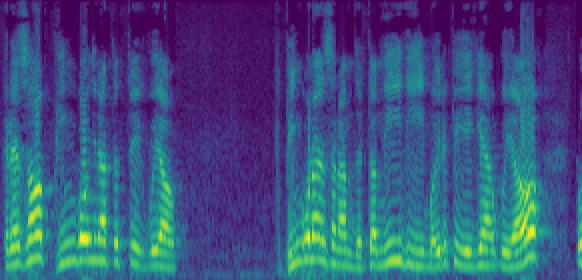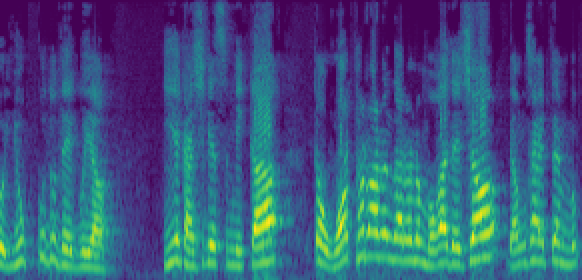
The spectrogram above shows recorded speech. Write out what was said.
그래서 빈곤이라 뜻도 있고요. 빈곤한 사람들, 또 needy 뭐 이렇게 얘기하고요. 또 욕구도 되고요. 이해 가시겠습니까? 또 water라는 단어는 뭐가 되죠? 명사일 땐 무-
